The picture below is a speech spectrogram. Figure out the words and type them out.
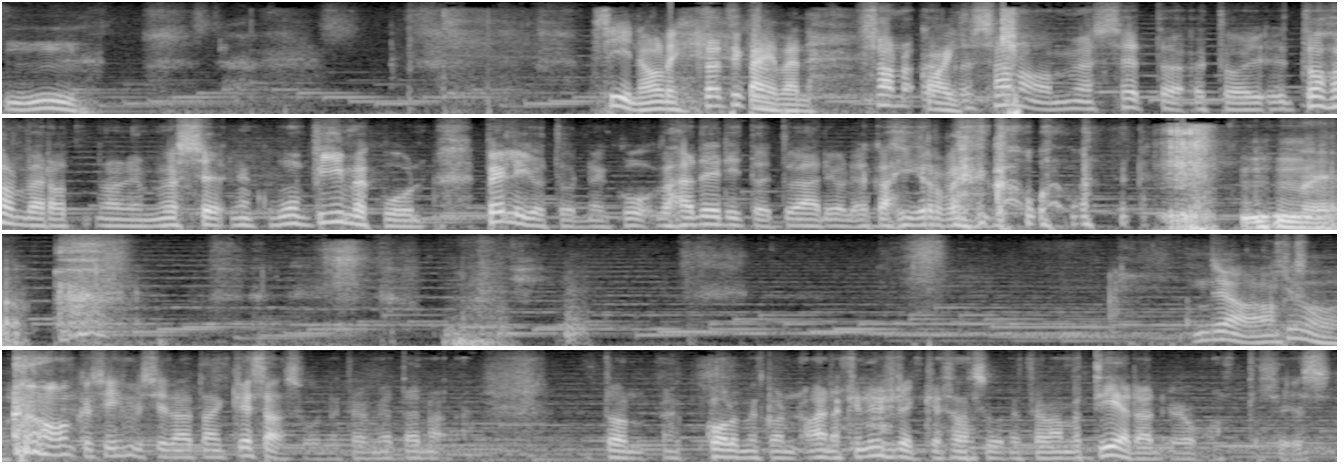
Mm. Siinä oli Täytyykö päivän Sano, kaikki. sanoa myös se, että toi, tohon verrattuna niin myös se niin kuin mun viime kuun pelijutun niin kuin vähän editoitu ääni oli aika hirveän kova. No joo. Joo. Joo. Onko ihmisillä jotain kesäsuunnitelmia tänä ton kolmikon ainakin yhden kesäsuunnitelman mä tiedän jo, mutta siis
